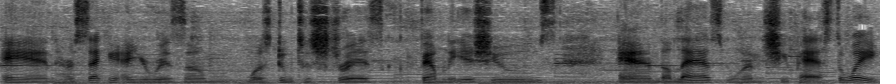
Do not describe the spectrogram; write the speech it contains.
And her second aneurysm was due to stress, family issues, and the last one she passed away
